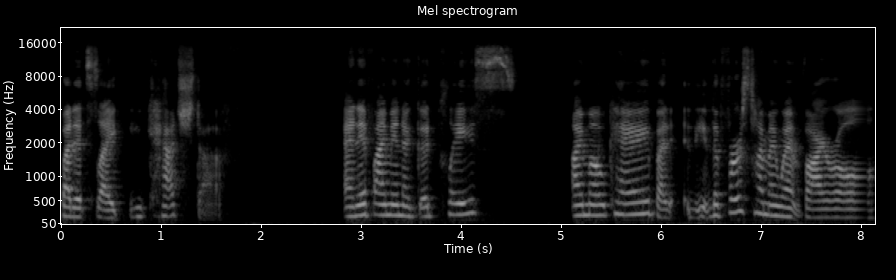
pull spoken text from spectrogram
but it's like you catch stuff. And if I'm in a good place, I'm okay. But the, first time I went viral,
